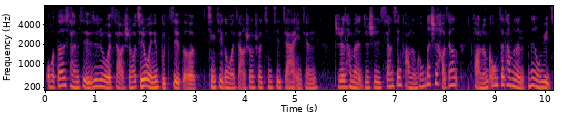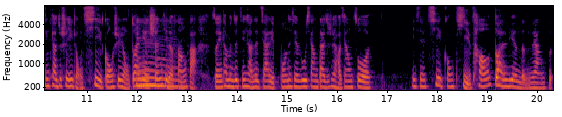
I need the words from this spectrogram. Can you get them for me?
我倒想起，就是我小时候，其实我已经不记得亲戚跟我讲说，说亲戚家以前就是他们就是相信法轮功，但是好像法轮功在他们那种语境下就是一种气功，是一种锻炼身体的方法，所以他们就经常在家里播那些录像带，就是好像做一些气功体操锻炼的那样子。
